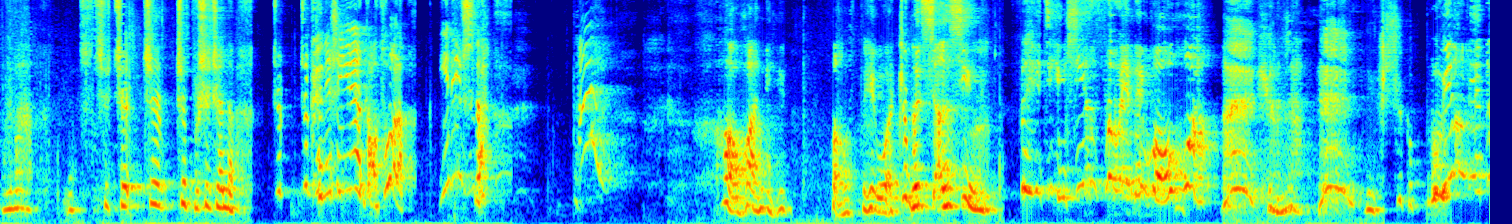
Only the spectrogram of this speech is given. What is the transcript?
妈，这这这这不是真的，这这肯定是医院搞错了，一定是的。好啊你，枉费我这么相信你，费尽心思为你谋划，原来你是个不要脸的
